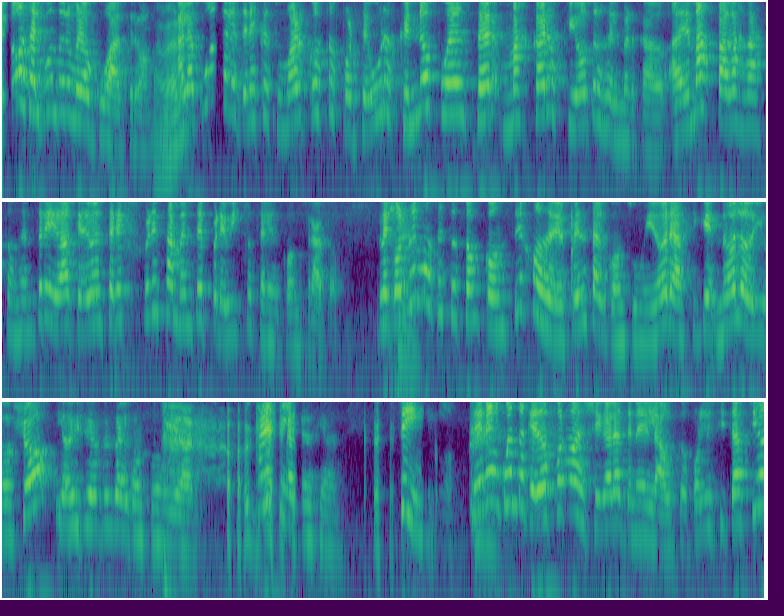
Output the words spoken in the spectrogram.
Eh, vamos al punto número 4. A ver. la cuota le tenés que sumar costos por seguros que no pueden ser más caros que otros del mercado. Además, pagas gastos de entrega que deben ser expresamente previstos en el contrato. Recordemos, estos son consejos de defensa al consumidor, así que no lo digo yo, lo dice Defensa del Consumidor. Presten atención. 5. Ten en cuenta que hay dos formas de llegar a tener el auto. Por licitación,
